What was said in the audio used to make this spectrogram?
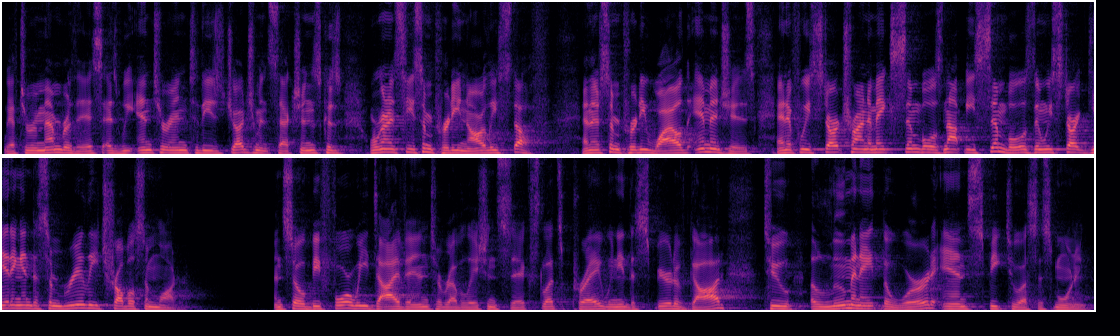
We have to remember this as we enter into these judgment sections because we're going to see some pretty gnarly stuff. And there's some pretty wild images. And if we start trying to make symbols not be symbols, then we start getting into some really troublesome water. And so before we dive into Revelation 6, let's pray. We need the Spirit of God to illuminate the word and speak to us this morning.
